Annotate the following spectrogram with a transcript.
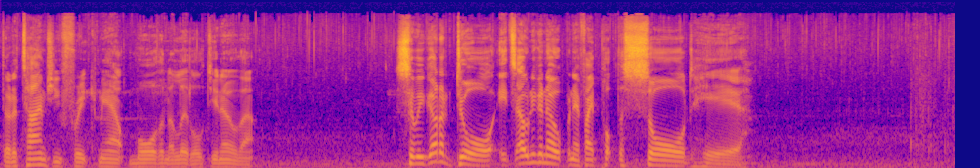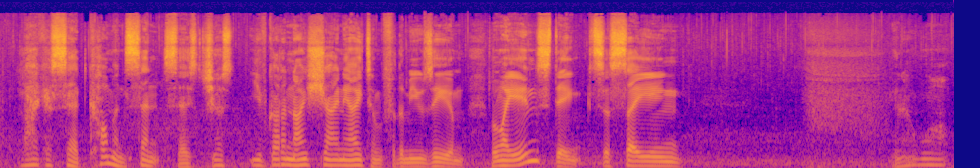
There are times you freak me out more than a little, do you know that? So we got a door. It's only going to open if I put the sword here. Like I said, common sense says just, you've got a nice shiny item for the museum. But my instincts are saying, you know what?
